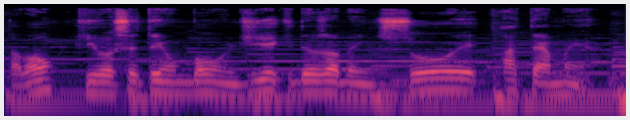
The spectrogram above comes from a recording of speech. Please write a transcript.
tá bom? Que você tenha um bom dia, que Deus abençoe. Até amanhã.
